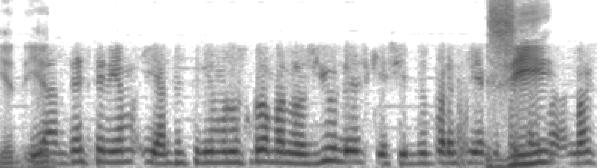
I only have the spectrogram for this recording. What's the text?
Y, y- Y antes teníamos y antes teníamos los programas los lunes que siempre parecía que Sí. más,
